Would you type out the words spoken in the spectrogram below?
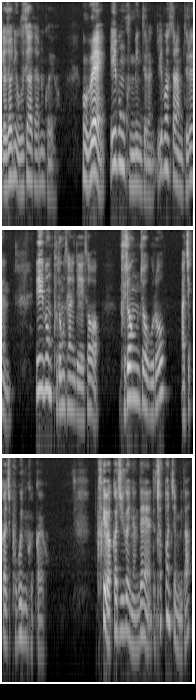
여전히 우세하다는 거예요. 왜 일본 국민들은, 일본 사람들은 일본 부동산에 대해서 부정적으로 아직까지 보고 있는 걸까요? 크게 몇 가지 이유가 있는데 첫 번째입니다.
